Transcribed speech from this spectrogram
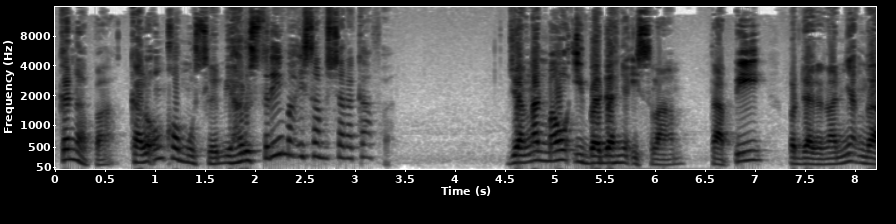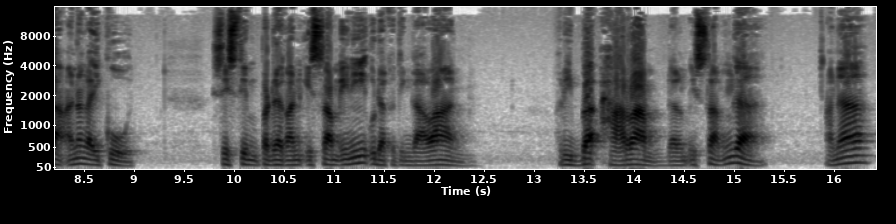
Kenapa? Kalau engkau muslim ya harus terima Islam secara kafah. Jangan mau ibadahnya Islam, tapi perdagangannya enggak, Anda enggak ikut. Sistem perdagangan Islam ini udah ketinggalan. Riba haram dalam Islam, enggak. Anda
